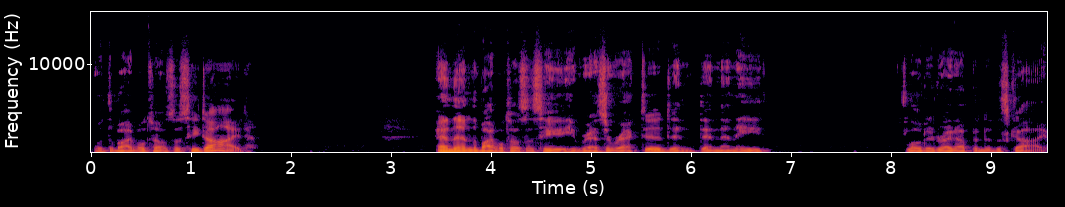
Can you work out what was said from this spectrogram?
what the bible tells us he died and then the bible tells us he, he resurrected and, and then he floated right up into the sky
